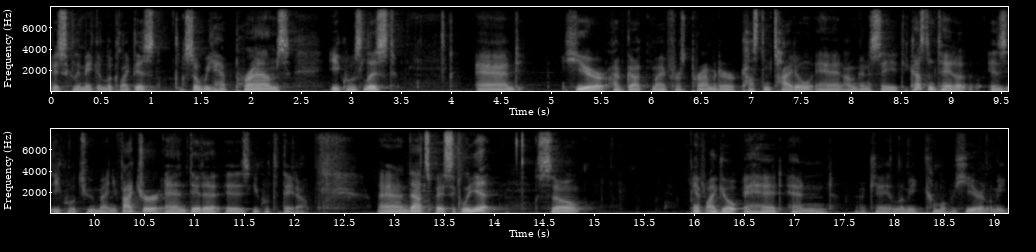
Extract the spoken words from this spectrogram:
basically make it look like this. So we have params equals list. And here I've got my first parameter custom title and I'm going to say the custom title is equal to manufacturer and data is equal to data. And that's basically it. So if I go ahead and, okay, let me come over here, let me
